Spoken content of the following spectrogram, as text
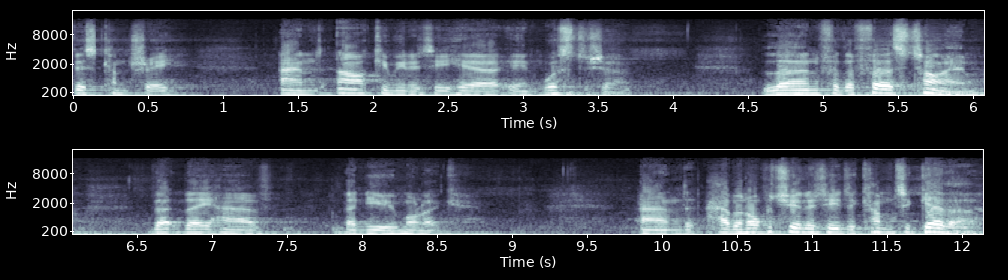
this country and our community here in Worcestershire learn for the first time that they have a new monarch and have an opportunity to come together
